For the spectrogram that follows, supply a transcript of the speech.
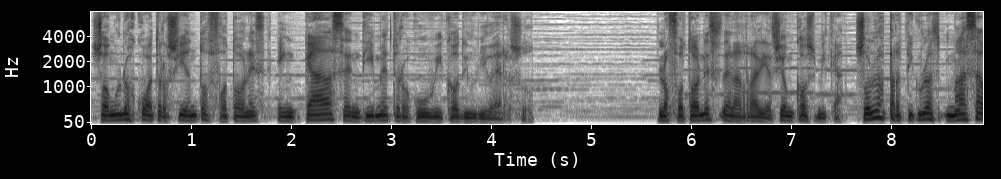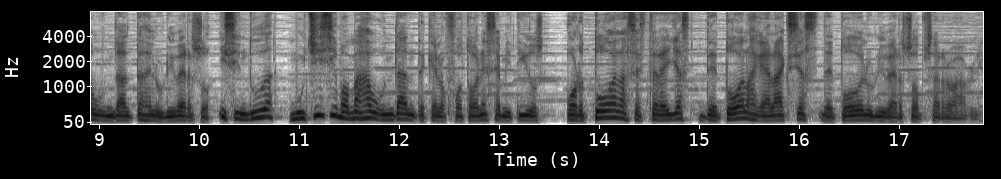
Son unos 400 fotones en cada centímetro cúbico de universo. Los fotones de la radiación cósmica son las partículas más abundantes del universo y sin duda muchísimo más abundantes que los fotones emitidos por todas las estrellas de todas las galaxias de todo el universo observable.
